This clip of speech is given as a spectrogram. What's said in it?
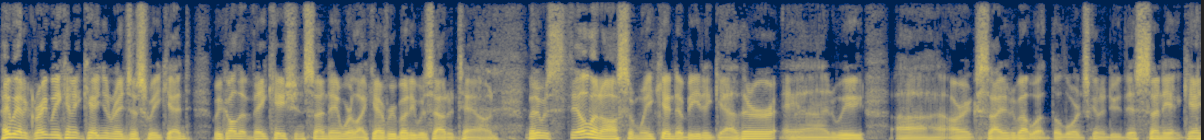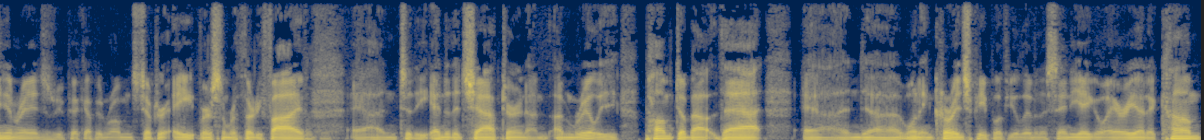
Hey, we had a great weekend at Canyon Ridge this weekend. We called it Vacation Sunday, where like everybody was out of town, but it was still an awesome weekend to be together, and we uh, are excited about what the Lord's going to do this Sunday at Canyon Ridge as we pick up in Romans chapter eight, verse number thirty-five, and to the end of the chapter, and I'm I'm really pumped about that and uh, want to encourage people if you live in the San Diego area to come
